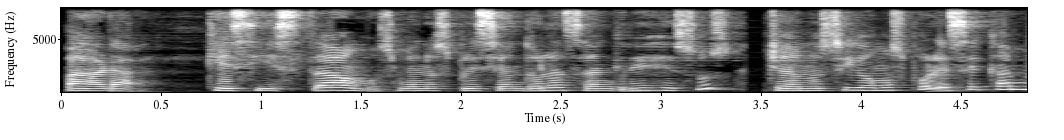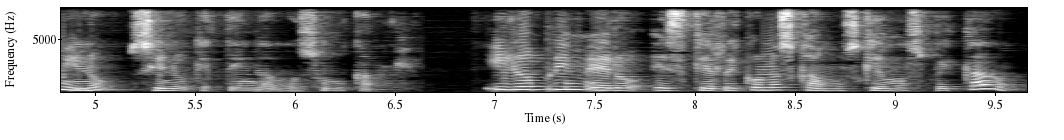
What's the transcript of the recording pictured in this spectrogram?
para que si estamos menospreciando la sangre de Jesús, ya no sigamos por ese camino, sino que tengamos un cambio. Y lo primero es que reconozcamos que hemos pecado.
